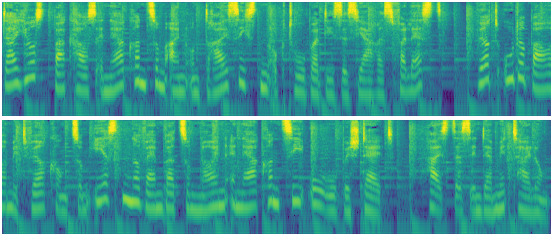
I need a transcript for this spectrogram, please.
Da Just Backhaus Enercon zum 31. Oktober dieses Jahres verlässt, wird Udo Bauer mit Wirkung zum 1. November zum neuen Enercon COO bestellt, heißt es in der Mitteilung.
